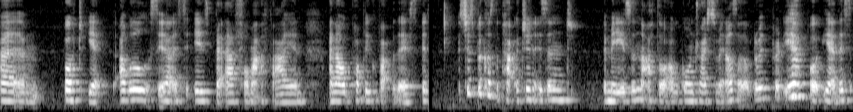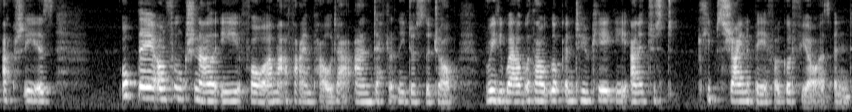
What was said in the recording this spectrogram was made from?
Um, but yeah I will say that it is better for mattifying and I'll probably go back to this. It's just because the packaging isn't amazing that I thought I would go and try something else that looked a bit prettier but yeah this actually is up there on functionality for a mattifying powder and definitely does the job really well without looking too cakey and it just keeps shine shining bare for a good few hours and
